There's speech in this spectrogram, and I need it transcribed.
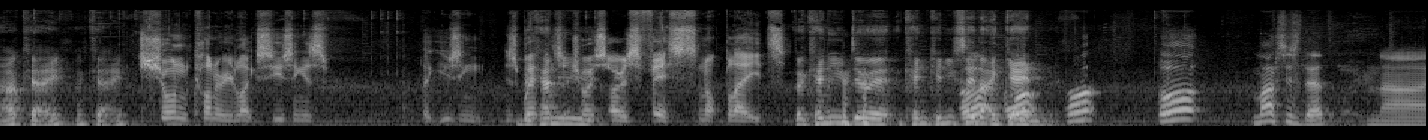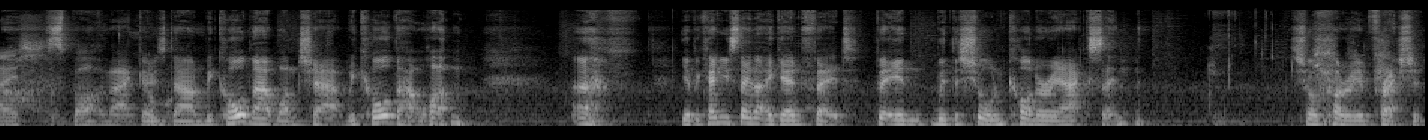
Okay, okay. Sean Connery likes using his like using his But can weapons of choice are his fists, not blades. But can you do it? Can can you say Oh, that again? Oh, oh, oh, Mars is dead. Nice. Spartan Man goes down. We caught that one, chat. We caught that one. Uh, yeah, but can you say that again, Fed? But in with the Sean Connery accent, Sean Connery impression.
